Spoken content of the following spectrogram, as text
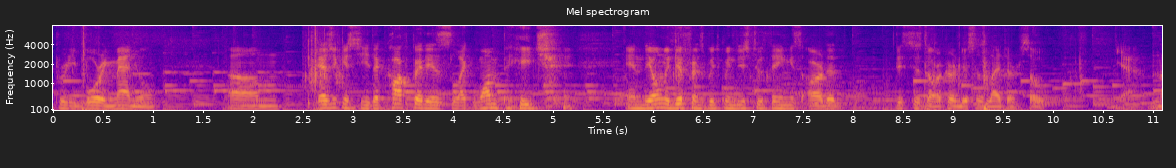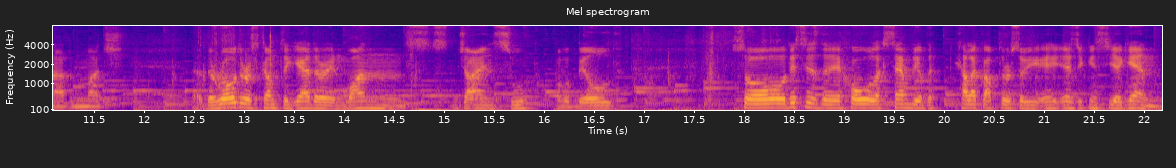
Pretty boring manual. Um, as you can see, the cockpit is like one page, and the only difference between these two things are that this is darker and this is lighter. So yeah, not much the rotors come together in one giant swoop of a build. So this is the whole assembly of the helicopter. So you, as you can see again,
